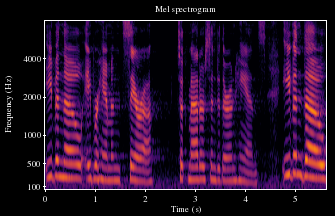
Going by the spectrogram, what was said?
Even though Abraham and Sarah took matters into their own hands. Even though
